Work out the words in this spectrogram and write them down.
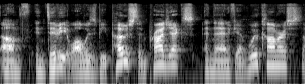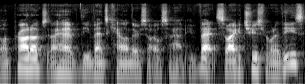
Um, in Divi, it will always be posts and projects. And then if you have WooCommerce, they'll have products. And I have the events calendar, so I also have events. So I could choose for one of these.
